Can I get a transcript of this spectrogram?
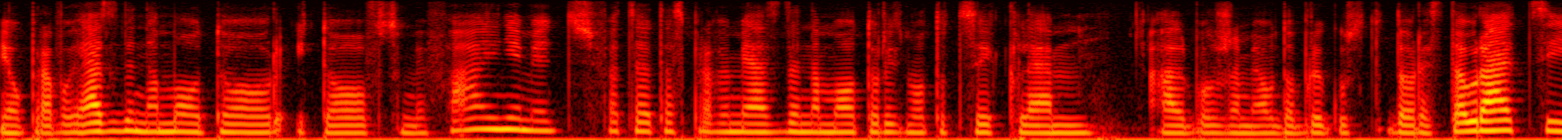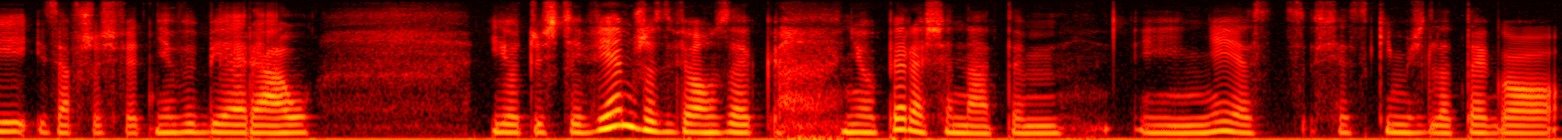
miał prawo jazdy na motor i to w sumie fajnie mieć faceta z prawem jazdy na motor i z motocyklem, albo że miał dobry gust do restauracji i zawsze świetnie wybierał. I oczywiście wiem, że związek nie opiera się na tym i nie jest się z kimś dlatego,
